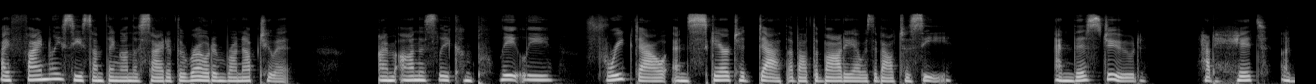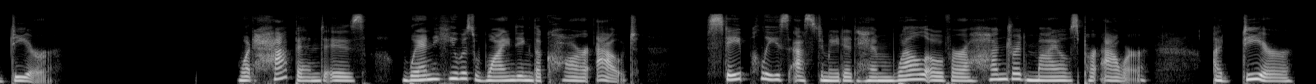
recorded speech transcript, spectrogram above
I finally see something on the side of the road and run up to it. I'm honestly completely freaked out and scared to death about the body I was about to see. And this dude had hit a deer. What happened is when he was winding the car out, State police estimated him well over a 100 miles per hour. A deer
